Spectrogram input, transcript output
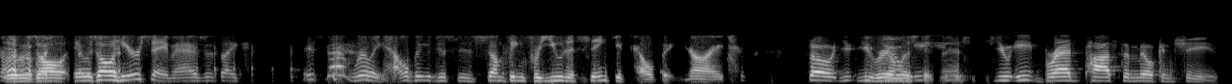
it was all it was all hearsay, man. It's just like it's not really helping. It just is something for you to think it's helping, you know, like so you you realistic, eat, man. You eat bread, pasta, milk, and cheese,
